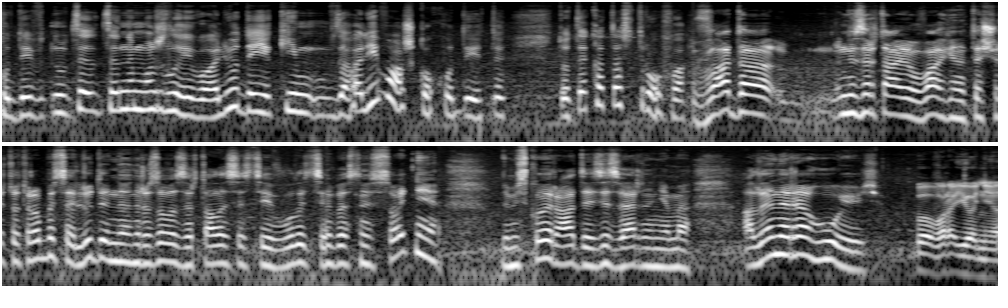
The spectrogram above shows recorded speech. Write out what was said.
ходив. Ну це, це неможливо. А люди, яким взагалі важко ходити, то це катастрофа. Влада не звертає уваги на те, що тут робиться. Люди неодноразово зверталися з цієї вулиці Небесної Сотні до міської ради зі зверненнями, але не реагують. В районі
